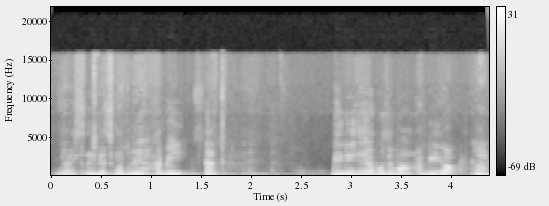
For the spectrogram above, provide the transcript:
Dengan isteri dia suka tulis Habi. Kan. Bini saya pun sama. Habi tak. Kan.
